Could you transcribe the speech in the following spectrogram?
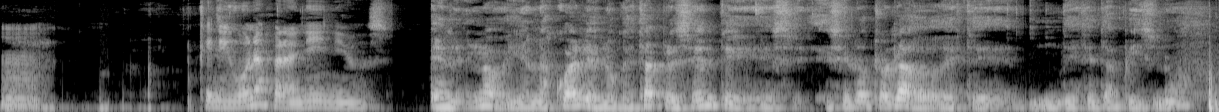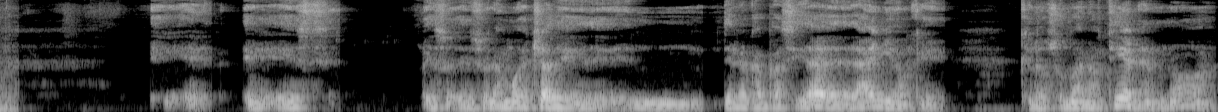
Mm. Que ninguna es para niños. No, y en las cuales lo que está presente es, es el otro lado de este, de este tapiz, ¿no? Eh, es, es, una muestra de, la capacidad de daño que, los humanos tienen, ¿no?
